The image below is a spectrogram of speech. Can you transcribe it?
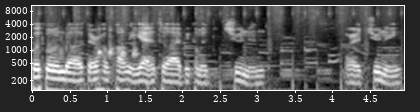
Click on the third Hokage yet until I become a Chunin. Or a Chunin.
